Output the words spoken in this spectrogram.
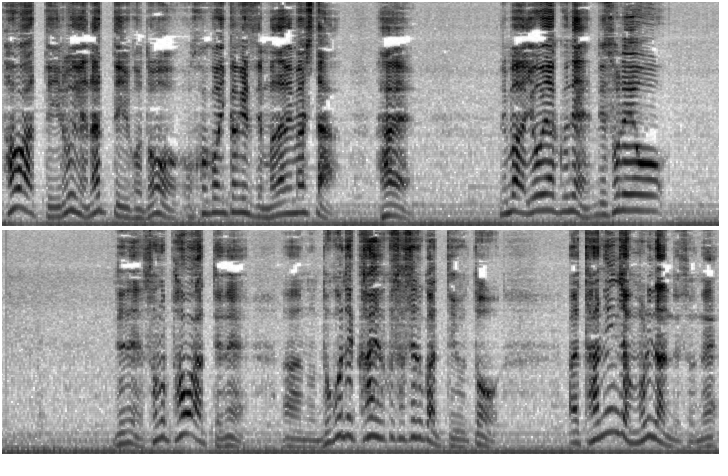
パワーっているんやなっていうことを、ここ1ヶ月で学びました。はい。で、まあ、ようやくね、で、それを、でね、そのパワーってね、あの、どこで回復させるかっていうと、あれ他人じゃ無理なんですよね。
